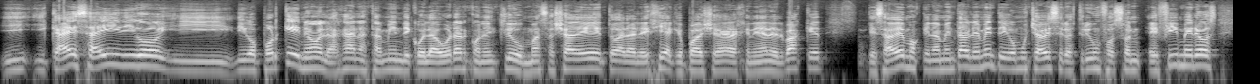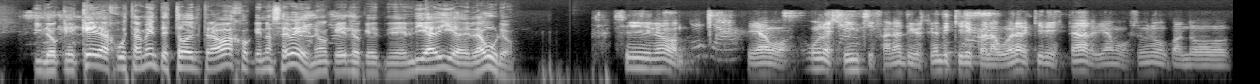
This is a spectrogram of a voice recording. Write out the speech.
Y, caes ahí, digo, y digo, ¿por qué no? Las ganas también de colaborar con el club, más allá de toda la alegría que pueda llegar a generar el básquet, que sabemos que lamentablemente, digo, muchas veces los triunfos son efímeros y lo que queda justamente es todo el trabajo que no se ve, ¿no? Que es lo que el día a día del laburo. Sí, no, digamos, uno es hinchi, fanático, estudiante, quiere colaborar, quiere estar, digamos, uno cuando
